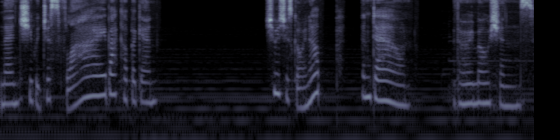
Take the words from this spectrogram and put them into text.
And then she would just fly back up again. She was just going up and down with her emotions.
